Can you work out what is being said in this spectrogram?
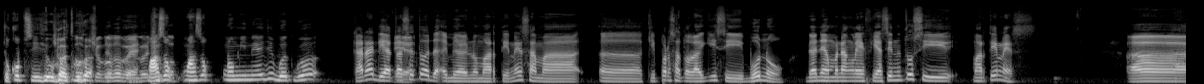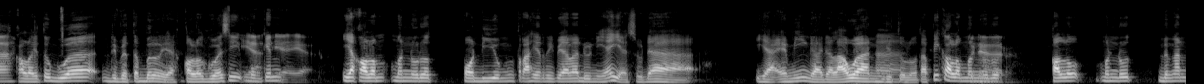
Cukup sih buat gue. Cukup, Cukup gue, ya? gue Masuk cukup. masuk nomine aja buat gue. Karena di atasnya Iya. tuh ada Emiliano Martinez sama eh, kiper satu lagi si Bono dan yang menang Lev Yashin itu si Martinez. Eh, Kalau itu gue debatable ya. Kalau gue sih iya, mungkin iya, iya. ya kalau menurut podium terakhir di Piala Dunia ya sudah ya Emi nggak ada lawan Ah. gitu loh. Tapi kalau menurut kalau menurut dengan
